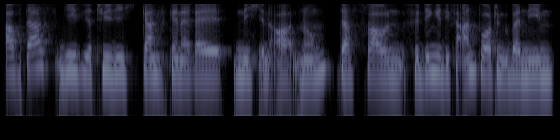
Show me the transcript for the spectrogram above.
Auch das geht natürlich ganz generell nicht in Ordnung, dass Frauen für Dinge die Verantwortung übernehmen,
